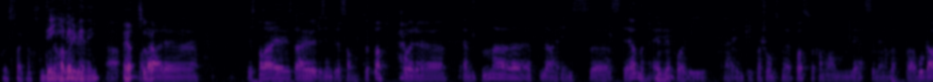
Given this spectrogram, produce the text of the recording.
på Østlandet. altså. Det gir vel mening. Ja. Ja, så det bra. er, eh, hvis, man er, hvis det høres interessant ut da, for uh, enten uh, et læringssted, eller Mhm. for de enkeltpersoner som hører på, så kan man lese mer om dette. Hvor da?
